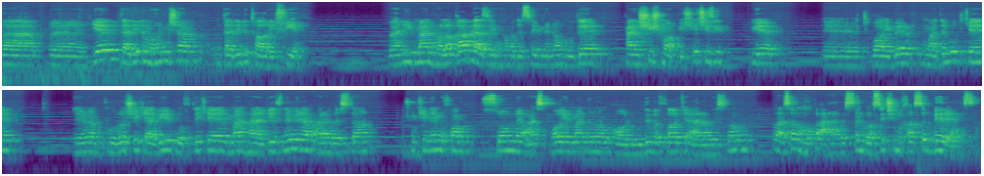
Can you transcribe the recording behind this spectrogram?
و یه دلیل مهمش هم دلیل تاریخیه. ولی من حالا قبل از این حادثه منا بوده 5 6 ماه پیش یه چیزی توی وایبر اومده بود که نمی‌دونم کوروش کبیر گفته که من هرگز نمیرم عربستان چون که نمی‌خوام سم از پای من آلوده به خاک عربستان و اصلا موقع عربستان واسه چی می‌خواسته بره اصلا.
